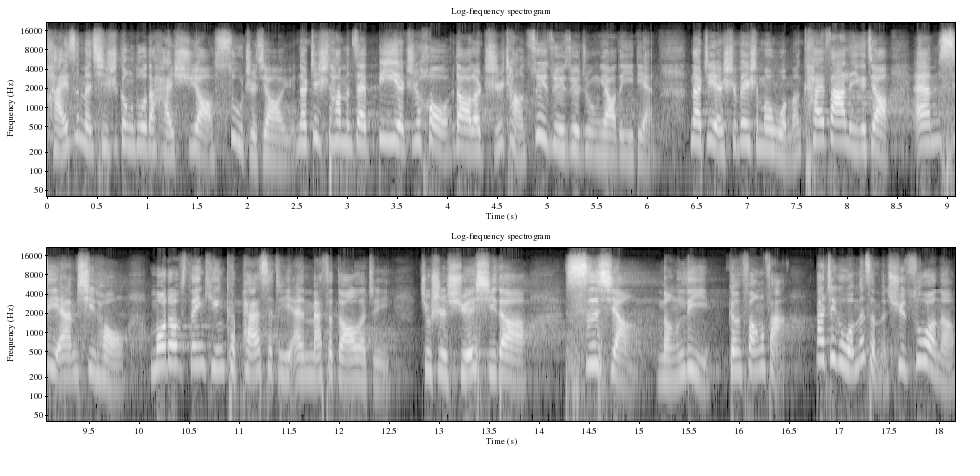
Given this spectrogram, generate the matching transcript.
孩子们其实更多的还需要素质教育，那这是他们在毕业之后到了职场最最最重要的一点。那这也是为什么我们开发了一个叫 MCM 系统 （Model Thinking Capacity and Methodology），就是学习的思想能力跟方法。那这个我们怎么去做呢？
